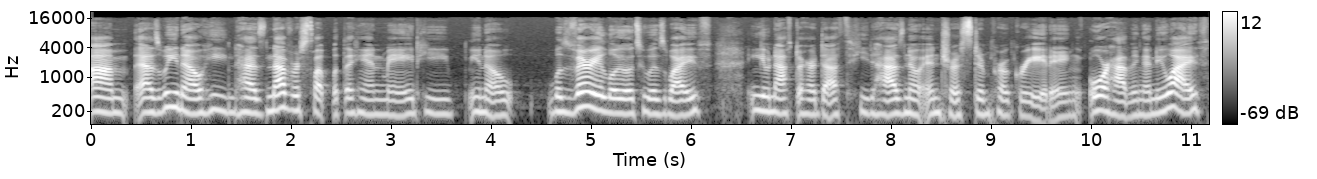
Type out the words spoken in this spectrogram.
Um, as we know, he has never slept with a handmaid. He, you know, was very loyal to his wife. Even after her death, he has no interest in procreating or having a new wife.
